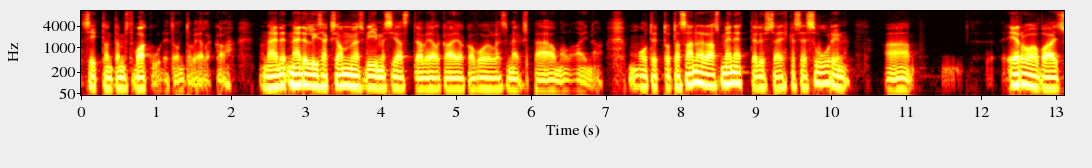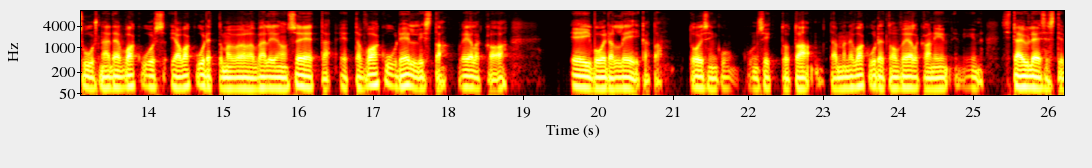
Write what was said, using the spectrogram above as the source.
sitten on tämmöistä vakuudetonta velkaa. Näiden, näiden lisäksi on myös viimesijaista velkaa, joka voi olla esimerkiksi pääomalainaa. Mutta tota saneerausmenettelyssä ehkä se suurin ää, eroavaisuus näiden vakuus- ja vakuudettoman velan välillä on se, että, että vakuudellista velkaa ei voida leikata, toisin kuin kun sit tota, tämmöinen vakuudeton velka, niin sitä yleisesti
